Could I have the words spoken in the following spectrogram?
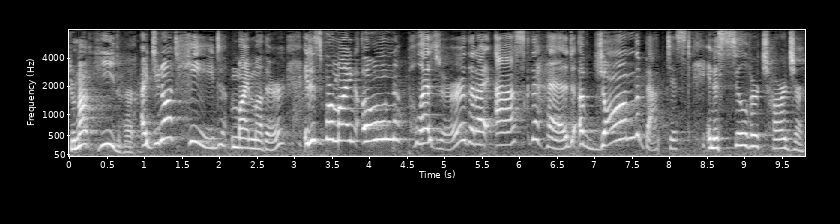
Do not heed her. I do not heed my mother. It is for mine own pleasure that I ask the head of John the Baptist in a silver charger.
